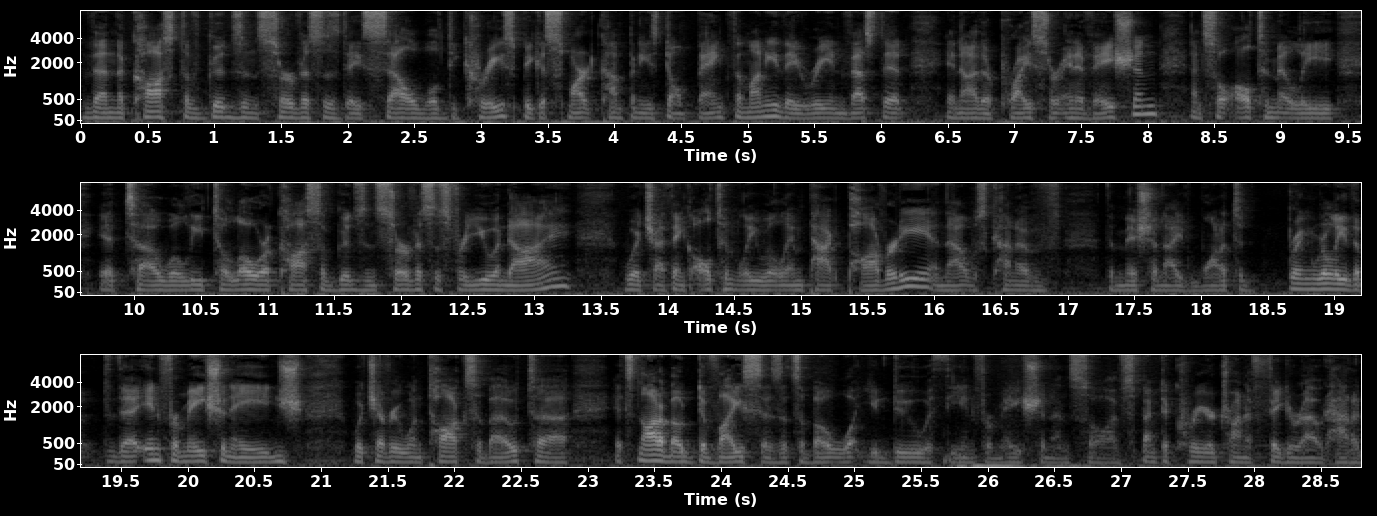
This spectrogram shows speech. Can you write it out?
then the cost of goods and services they sell will decrease because smart companies don't bank the money, they reinvest it in either price or innovation. And so ultimately, it uh, will lead to lower costs of goods and services for you and I, which I think ultimately will impact poverty. And that was kind of the mission I wanted to bring really the the information age, which everyone talks about. Uh, it's not about devices; it's about what you do with the information. And so, I've spent a career trying to figure out how to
